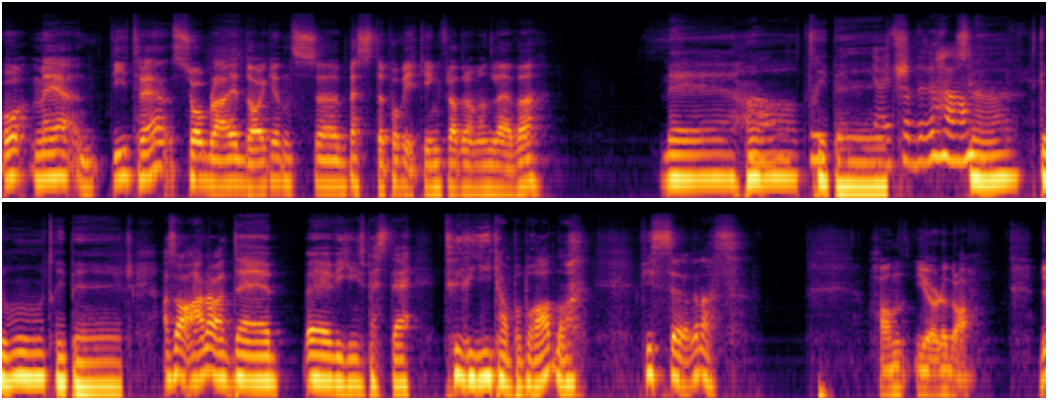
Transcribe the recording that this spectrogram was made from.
Og med de tre så blei dagens eh, beste på Viking fra Drammen leve Vi har var han. Slatko trippet Altså, han har vært eh, eh, Vikings beste tre kamper på rad nå. Fy søren, ass. Han gjør det bra. Du,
